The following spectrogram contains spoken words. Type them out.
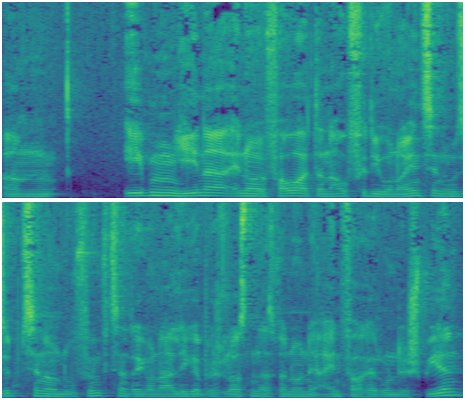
Ähm, eben jener NOV hat dann auch für die U19, U17 und U15 Regionalliga beschlossen, dass wir nur eine einfache Runde spielen.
